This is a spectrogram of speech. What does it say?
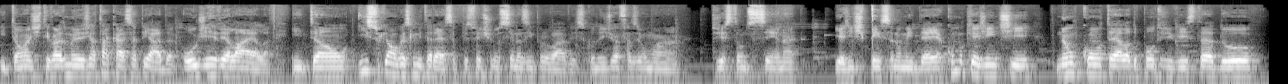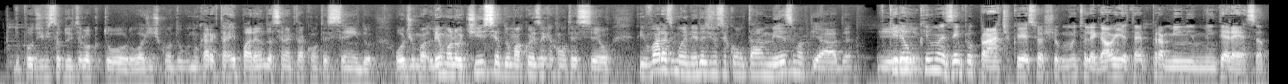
Então a gente tem várias maneiras de atacar essa piada ou de revelar ela. Então, isso que é uma coisa que me interessa, principalmente nas cenas improváveis, quando a gente vai fazer uma sugestão de cena e a gente pensa numa ideia, como que a gente não conta ela do ponto de vista do, do ponto de vista do interlocutor, ou a gente conta no cara que está reparando a cena que está acontecendo, ou de uma, ler uma notícia de uma coisa que aconteceu. Tem várias maneiras de você contar a mesma piada. E... Queria, queria um exemplo prático, esse eu acho muito legal e até pra mim me interessa.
